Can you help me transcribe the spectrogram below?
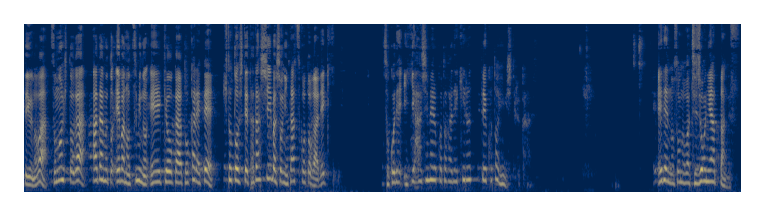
ていうのは、その人がアダムとエヴァの罪の影響から解かれて、人として正しい場所に立つことができ、そこで生き始めることができるっていうことを意味してるからです。エデンの園は地上にあったんです。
